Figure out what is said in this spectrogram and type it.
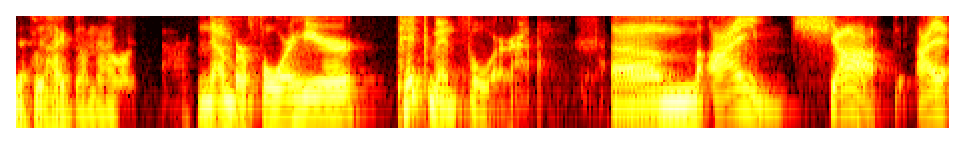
definitely hyped on that one. Number four here, Pikmin 4. Um, I'm shocked. I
